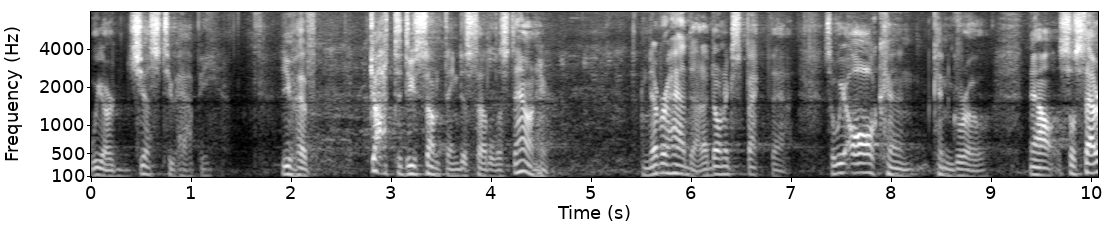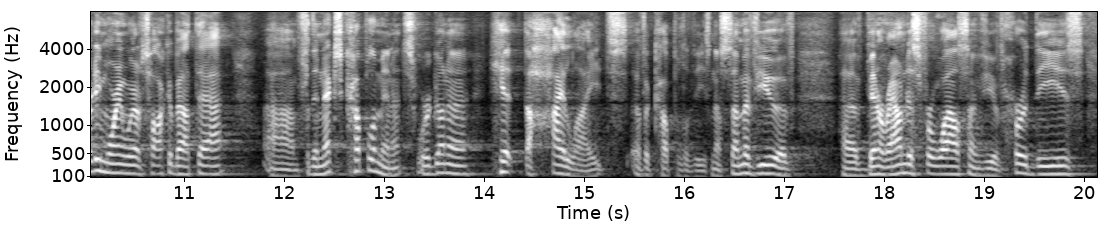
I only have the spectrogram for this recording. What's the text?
we are just too happy. You have got to do something to settle us down here. Never had that. I don't expect that. So we all can, can grow. Now, so Saturday morning, we're going to talk about that. Um, for the next couple of minutes, we're going to hit the highlights of a couple of these. Now, some of you have have been around us for a while. Some of you have heard these.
